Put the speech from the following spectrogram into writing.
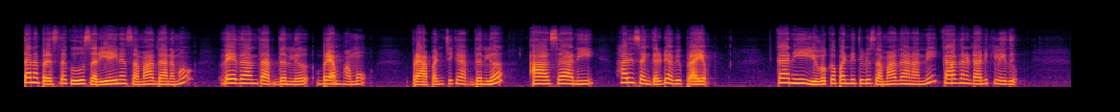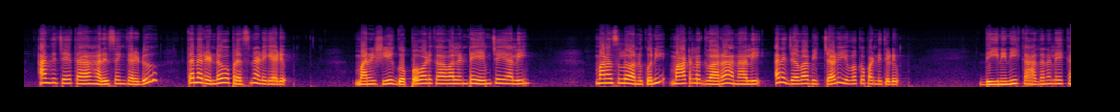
తన ప్రశ్నకు సరియైన సమాధానము వేదాంత అర్థంలో బ్రహ్మము ప్రాపంచిక అర్థంలో ఆశ అని హరిశంకరుడి అభిప్రాయం. కానీ యువక పండితుడు సమాధానాన్ని కాదనటానికి లేదు. అందుచేత హరిశంకరుడు తన రెండవ ప్రశ్న అడిగాడు. మనిషి గొప్పవాడు కావాలంటే ఏం చేయాలి? మనసులో అనుకొని మాటల ద్వారా అనాలి అని జవాబిచ్చాడు యువక పండితుడు. దీనిని కాదనలేక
